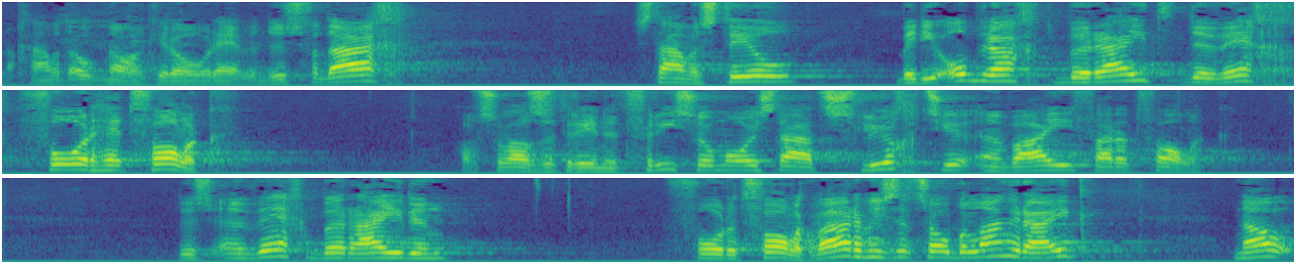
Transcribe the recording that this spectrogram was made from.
Daar gaan we het ook nog een keer over hebben. Dus vandaag staan we stil bij die opdracht bereid de weg voor het volk. Of zoals het er in het Fries zo mooi staat, slucht je een waai voor het volk. Dus een weg bereiden voor het volk. Waarom is dat zo belangrijk? Nou,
